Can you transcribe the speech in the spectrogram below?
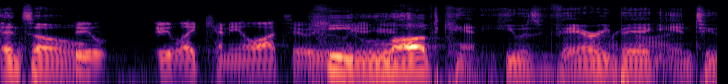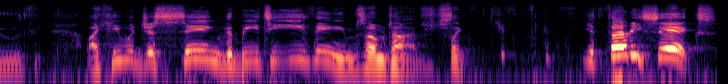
and so did, he, did he like Kenny a lot too? he a- loved Kenny. He was very Oh big God. into, like, he would just sing the BTE theme sometimes. Just like, "You fucking- you're 36.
